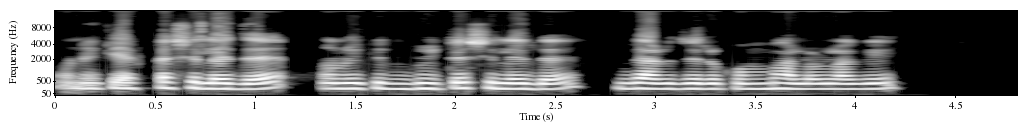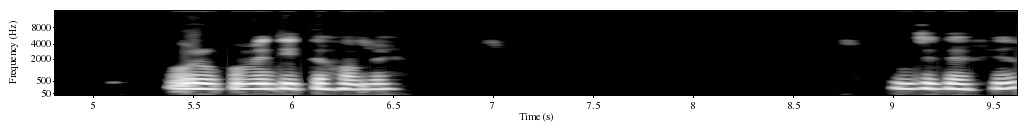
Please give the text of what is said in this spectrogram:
অনেকে একটা সেলাই দেয়, অনেকে দুইটা সেলাই দেয়, যার যেরকম ভালো লাগে ওই রকমই দিতে হবে। যে দেখেন,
